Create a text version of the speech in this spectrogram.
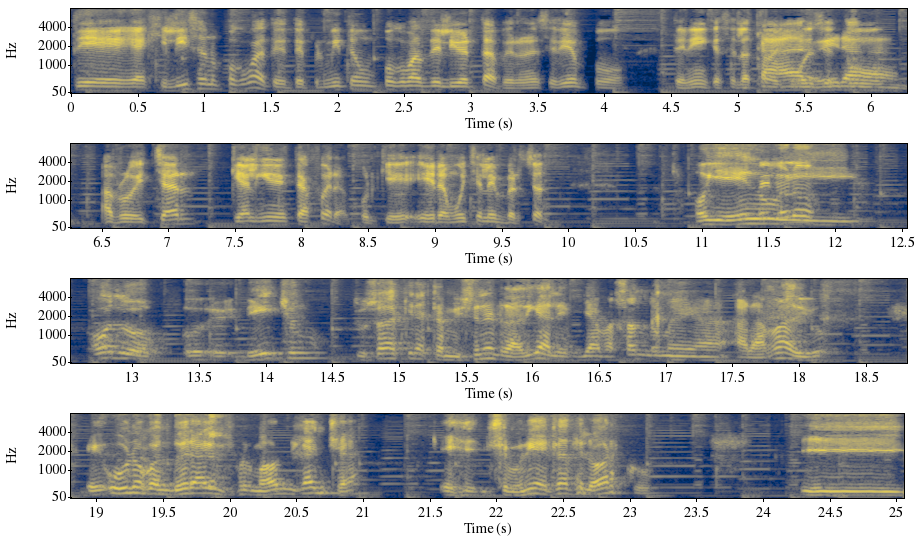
te agilizan un poco más, te, te permiten un poco más de libertad, pero en ese tiempo tenían que hacer las cosas, claro, tú, era... aprovechar que alguien esté afuera, porque era mucha la inversión. Oye, Edu, y otro, eh, de hecho, tú sabes que las transmisiones radiales, ya pasándome a, a la radio, eh, uno cuando era informador de cancha, eh, se ponía detrás de los arcos. Y,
